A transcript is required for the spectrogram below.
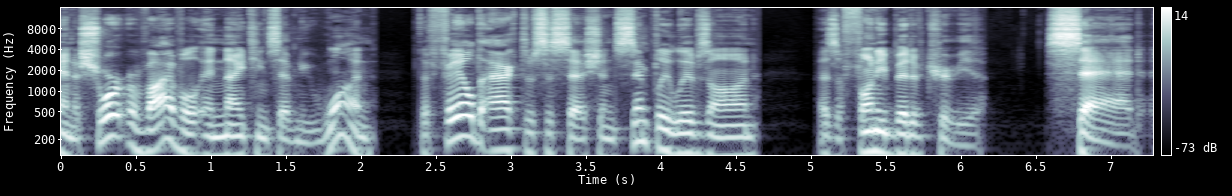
and a short revival in 1971, the failed act of secession simply lives on as a funny bit of trivia. Sad.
